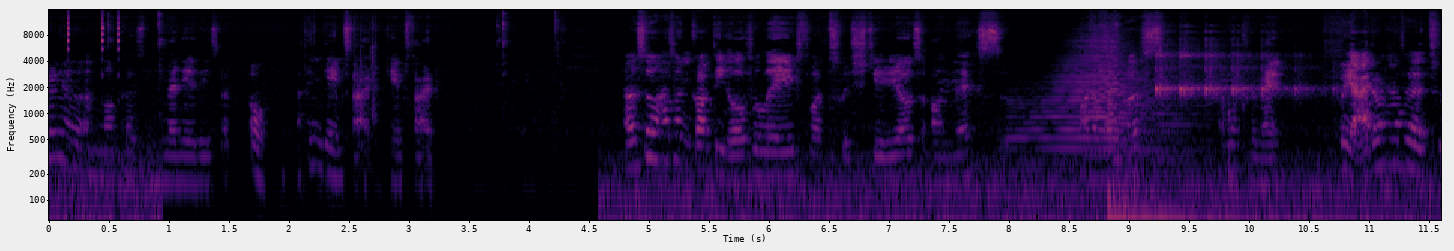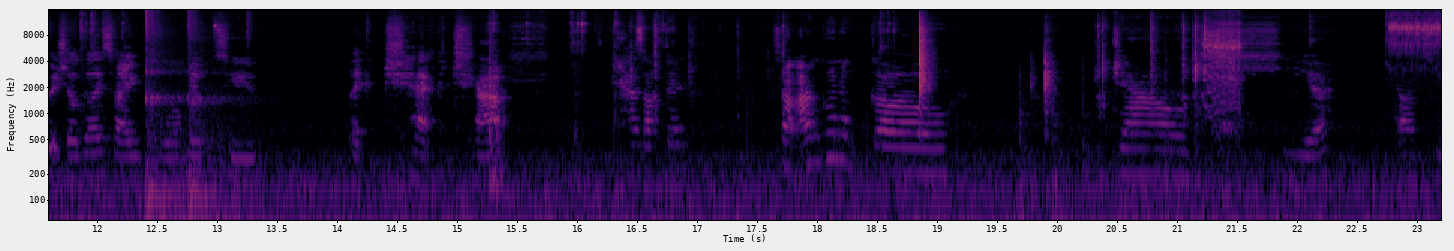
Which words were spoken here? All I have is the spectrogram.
Uh, I'm unlock as many of these. Oh, I think game started. Game started. I also haven't got the overlay for Twitch Studios on this on Among Us. I'm a crewmate. But yeah, I don't have a Twitch overlay, so I won't be able to like check chat as often. So I'm gonna go down here, down to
